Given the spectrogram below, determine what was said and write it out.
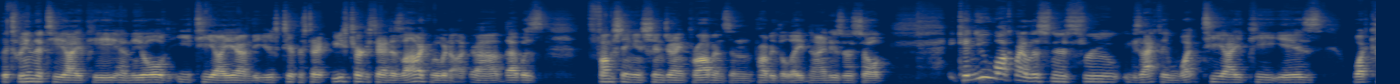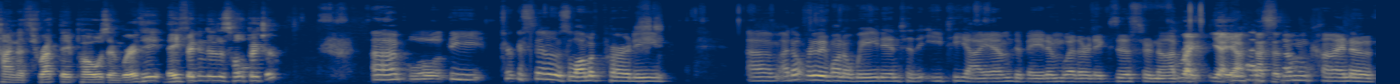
between the TIP and the old ETIM, the East Turkestan, East Turkestan Islamic movement uh, that was functioning in Xinjiang province in probably the late 90s or so. Can you walk my listeners through exactly what TIP is, what kind of threat they pose, and where they, they fit into this whole picture? Uh, well, the Turkestan Islamic Party um, I don't really want to wade into the ETIM debate and whether it exists or not. Right. Yeah. Yeah. That's some a... kind of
